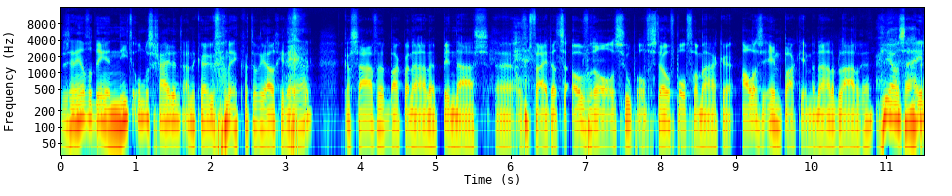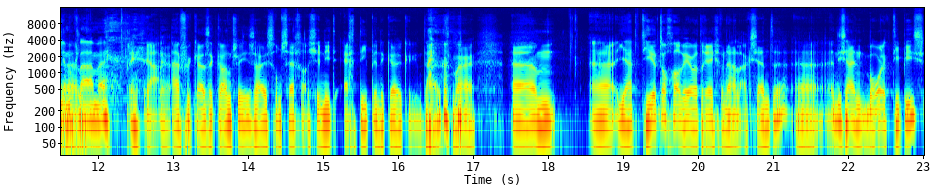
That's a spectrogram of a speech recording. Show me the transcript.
Er zijn heel veel dingen niet onderscheidend aan de keuken van Equatoriaal Guinea. Cassave, bakbananen, pinda's. eh, of het feit dat ze overal een soep of stoofpot van maken. Alles inpakken in bananenbladeren. Hier was er helemaal Ehm, klaar mee. Ja, Africa is a country, zou je soms zeggen... als je niet echt diep in de keuken duikt. maar ehm, eh, je hebt hier toch wel weer wat regionale accenten. eh, en die zijn behoorlijk typisch.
